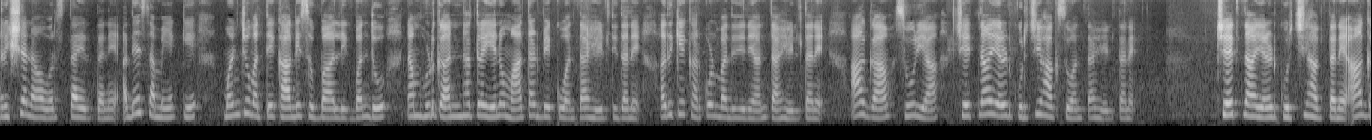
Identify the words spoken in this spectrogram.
ರಿಕ್ಷನ ಒರೆಸ್ತಾ ಇರ್ತಾನೆ. ಅದೇ ಸಮಯಕ್ಕೆ ಮಂಜು ಮತ್ತು ಕಾಗೆಸುಬ್ಬ ಅಲ್ಲಿಗೆ ಬಂದು ನಮ್ಮ ಹುಡುಗ ನಿನ್ನ ಹತ್ರ ಏನೋ ಮಾತಾಡಬೇಕು ಅಂತ ಹೇಳ್ತಿದ್ದಾನೆ. ಅದಕ್ಕೆ ಕರ್ಕೊಂಡು ಬಂದಿದ್ದೀನಿ ಅಂತ ಹೇಳ್ತಾನೆ. ಆಗ ಸೂರ್ಯ, ಚೇತ್ನ ಎರಡು ಕುರ್ಚಿ ಹಾಕ್ಸು ಅಂತ ಹೇಳ್ತಾನೆ. ಚೇತ್ನ ಎರಡು ಕುರ್ಚಿ ಹಾಕ್ತಾನೆ. ಆಗ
